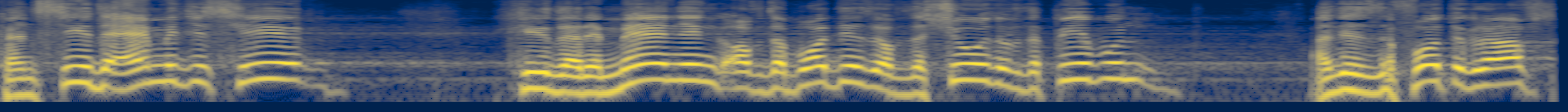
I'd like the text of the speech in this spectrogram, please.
Can see the images here. Here the remaining of the bodies of the shoes of the people. And this is the photographs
